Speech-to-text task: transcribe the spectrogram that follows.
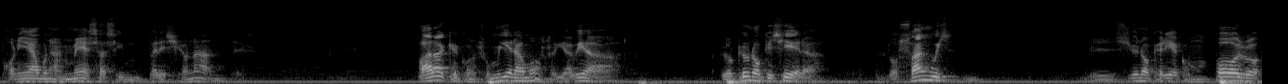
ponía unas mesas impresionantes para que consumiéramos y había lo que uno quisiera. Los sándwiches, eh, si uno quería con pollo,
